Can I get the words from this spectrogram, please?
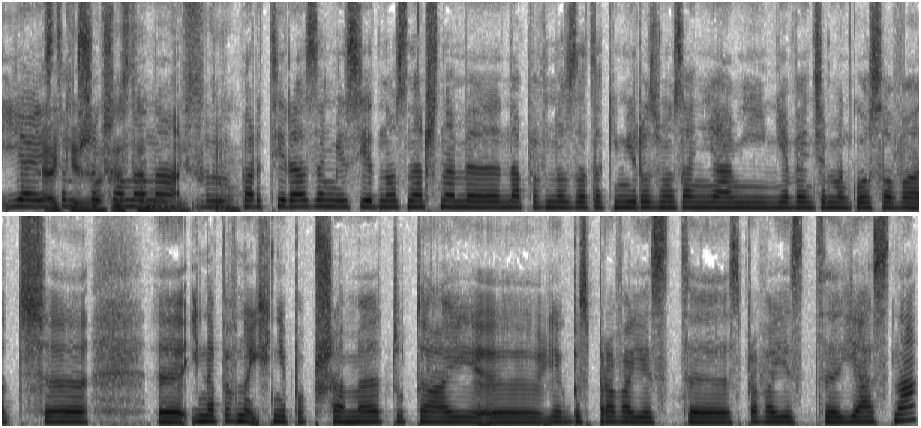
Ja jestem przekonana, partii Razem jest jednoznaczna, my na pewno za takimi rozwiązaniami nie będziemy głosować e, e, i na pewno ich nie poprzemy. Tutaj e, jakby sprawa jest, sprawa jest jasna.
